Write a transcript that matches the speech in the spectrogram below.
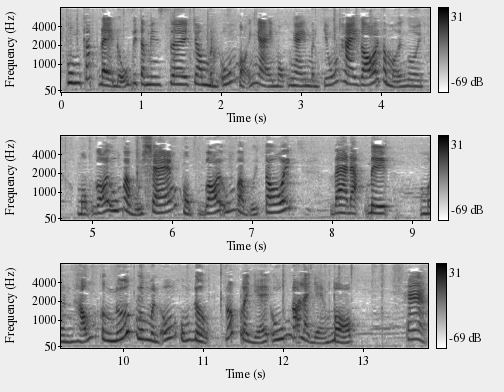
Cung cấp đầy đủ vitamin C cho mình uống mỗi ngày. Một ngày mình chỉ uống hai gói thôi mọi người. Một gói uống vào buổi sáng một gói uống vào buổi tối. Và đặc biệt mình không cần nước luôn mình uống cũng được. Rất là dễ uống đó là dạng bột. Ha.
